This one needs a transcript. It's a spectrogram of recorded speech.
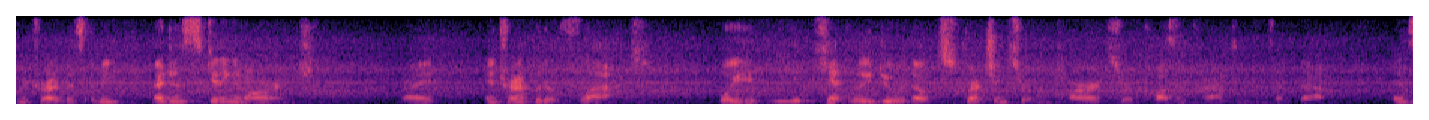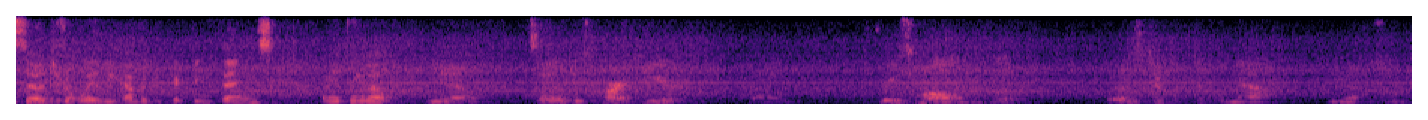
we try this. I mean, imagine skinning an orange, right, and trying to put it flat. Well, you, you can't really do it without stretching certain parts or causing cracks and things like that. And so, different ways we have of depicting things. I mean, think about you know, so this part here, right, it's pretty small on the globe, but on this typical, typical map, you have to sort of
